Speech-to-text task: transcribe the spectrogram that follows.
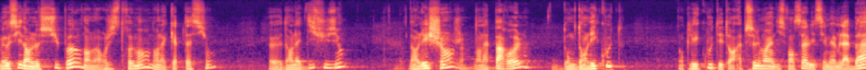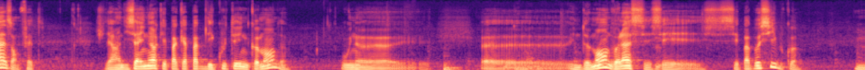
mais aussi dans le support, dans l'enregistrement, dans la captation, euh, dans la diffusion, dans l'échange, dans la parole, donc dans l'écoute. Donc l'écoute étant absolument indispensable, et c'est même la base en fait. Je veux dire, un designer qui n'est pas capable d'écouter une commande ou une, euh, euh, une demande, voilà, c'est pas possible quoi. Mm.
